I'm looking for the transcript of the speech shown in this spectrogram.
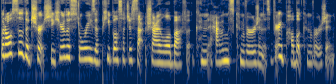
but also the church. To hear the stories of people such as Shia LaBeouf con- having this conversion, this very public conversion.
